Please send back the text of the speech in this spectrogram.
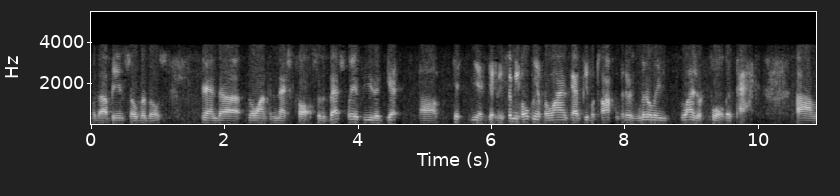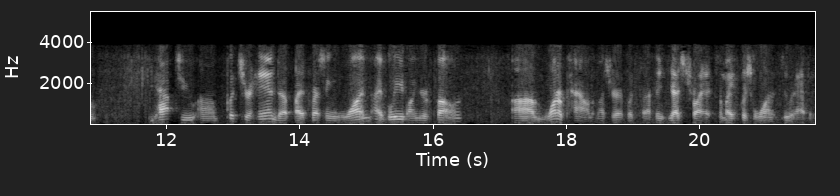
without being so verbose, and uh, go on to the next call. So the best way for you to get uh, get yeah, get somebody opening up the lines, have people talking, but there's literally lines are full, they're packed. Um, you have to um, put your hand up by pressing one, I believe, on your phone um, one or pound. I'm not sure, but I think you guys try it. Somebody push one and see what happens.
